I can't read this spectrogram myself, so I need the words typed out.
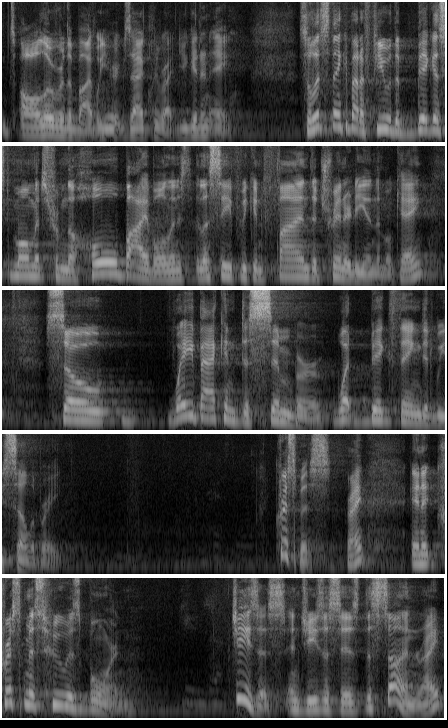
It's all over the Bible. You're exactly right. You get an A. So let's think about a few of the biggest moments from the whole Bible and let's see if we can find the Trinity in them, okay? So, way back in December, what big thing did we celebrate? Christmas, right? And at Christmas, who is born? Jesus. And Jesus is the Son, right?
